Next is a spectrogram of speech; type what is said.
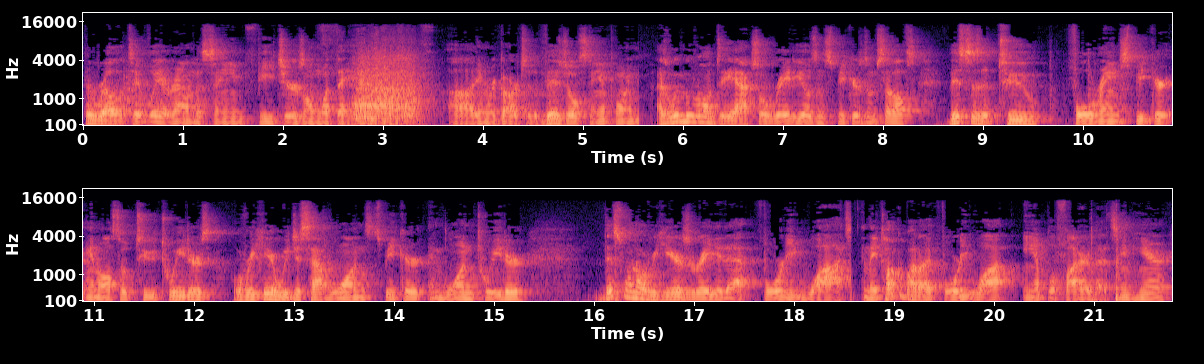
they're relatively around the same features on what they have uh, in regard to the visual standpoint. As we move on to the actual radios and speakers themselves, this is a two full range speaker and also two tweeters. Over here we just have one speaker and one tweeter. This one over here is rated at 40 watts and they talk about a 40 watt amplifier that's in here.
